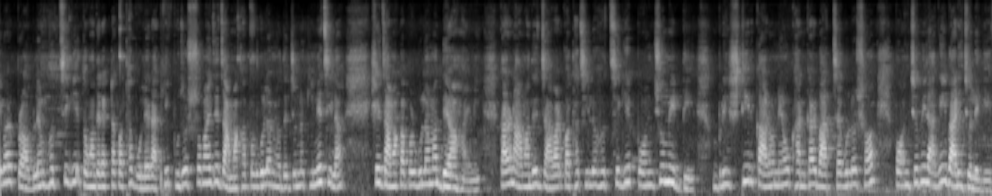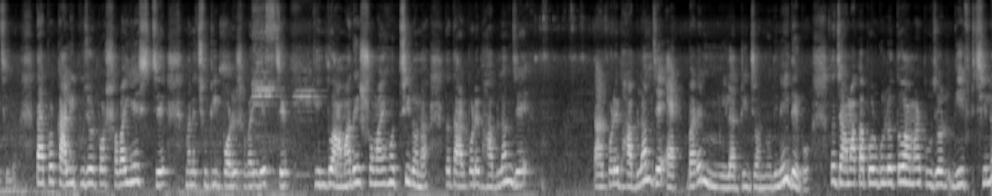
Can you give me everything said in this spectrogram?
এবার প্রবলেম হচ্ছে গিয়ে, তোমাদের একটা কথা বলে রাখি, পুজোর সময় যে জামা কাপড়গুলো আমি ওদের জন্য কিনেছিলাম, সেই জামা কাপড়গুলো আমার দেওয়া হয়নি। কারণ আমাদের যাওয়ার কথা ছিল হচ্ছে গিয়ে পঞ্চমীর দিন। বৃষ্টির কারণে ওখানকার বাচ্চাগুলো সব পঞ্চমীর আগেই বাড়ি চলে গিয়েছিল। তারপর কালী পুজোর পর সবাই এসছে মানে ছুটির পরে সবাই এসছে। কিন্তু আমাদের সময় হচ্ছিল না। তো তারপরে ভাবলাম যে, তারপরে ভাবলাম যে একবারে নীলাদ্রির জন্মদিনেই দেব। তো জামা কাপড়গুলো তো আমার পুজোর গিফট ছিল।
